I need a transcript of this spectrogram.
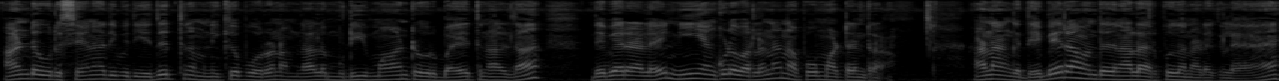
ஆண்ட ஒரு சேனாதிபதி எதிர்த்து நம்ம நிற்க போகிறோம் நம்மளால் முடியுமான்ற ஒரு பயத்தினால்தான் தெபேரால நீ என் கூட வரலன்னா நான் போக மாட்டேன்றான் ஆனால் அங்கே தெபேரா வந்ததுனால அற்புதம் நடக்கலை.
